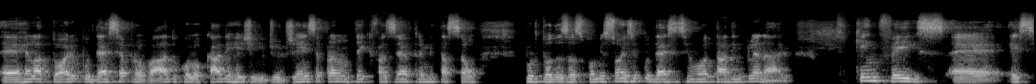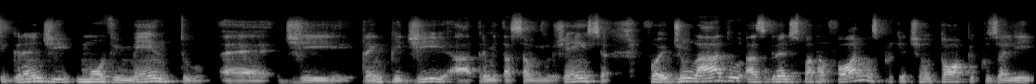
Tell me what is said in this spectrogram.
é, relatório pudesse ser aprovado, colocado em regime de urgência, para não ter que fazer a tramitação por todas as comissões e pudesse ser votado em plenário. Quem fez é, esse grande movimento é, de para impedir a tramitação em urgência foi, de um lado, as grandes plataformas, porque tinham tópicos ali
